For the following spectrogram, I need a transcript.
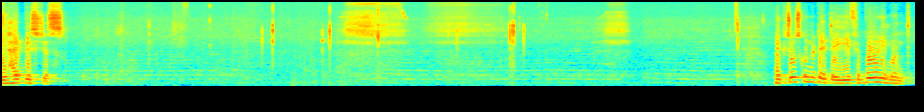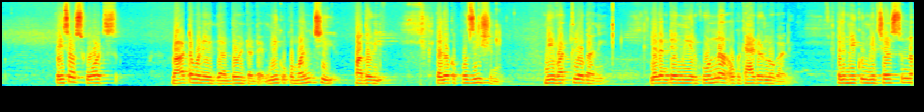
the high priestess. మీకు చూసుకున్నట్టయితే ఈ February month face of swords రావటం అనేది అర్థం ఏంటంటే మీకు ఒక మంచి పదవి లేదా ఒక పొజిషన్ మీ వర్క్లో కానీ లేదంటే మీరు ఉన్న ఒక క్యాడర్లో కానీ లేదా మీకు మీరు చేస్తున్న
